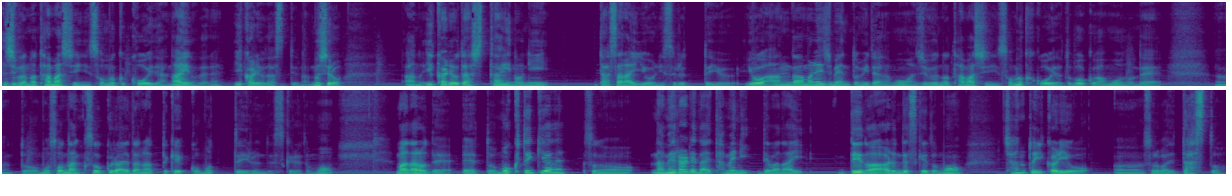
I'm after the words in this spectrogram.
自分の魂に背く行為ではないのでね、怒りを出すっていうのは、むしろあの怒りを出したいのに出さないようにするっていう要はアンガーマネジメントみたいなもんは自分の魂に背く行為だと僕は思うので、うんと、もうそんなんクソくらいだなって結構思っているんですけれどもまあなので、えっと、目的はねその舐められないためにではないっていうのはあるんですけどもちゃんと怒りを、うん、その場で出すと、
